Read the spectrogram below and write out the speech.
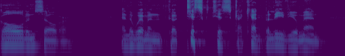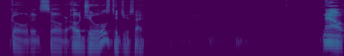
gold and silver. And the women go, tisk, tisk, I can't believe you men. Gold and silver. Oh, jewels, did you say? Now,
